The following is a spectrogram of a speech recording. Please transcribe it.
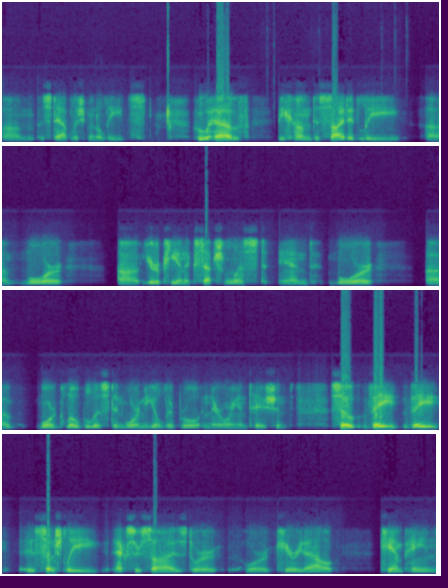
um, establishment elites who have become decidedly uh, more uh, European exceptionalist and more uh, more globalist and more neoliberal in their orientations. So they they essentially exercised or or carried out campaigns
